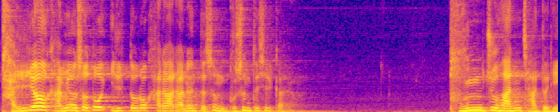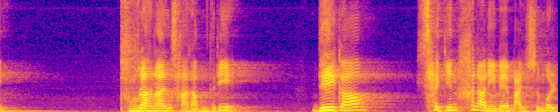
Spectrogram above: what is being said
달려가면서도 읽도록 하라라는 뜻은 무슨 뜻일까요? 분주한 자들이 불안한 사람들이 내가 새긴 하나님의 말씀을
